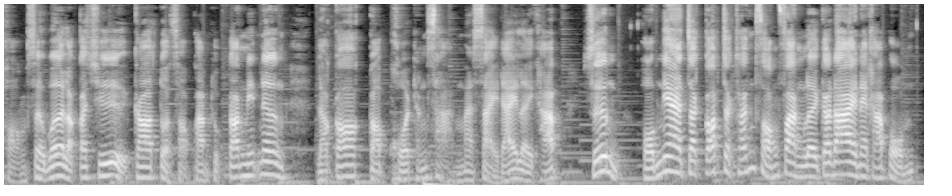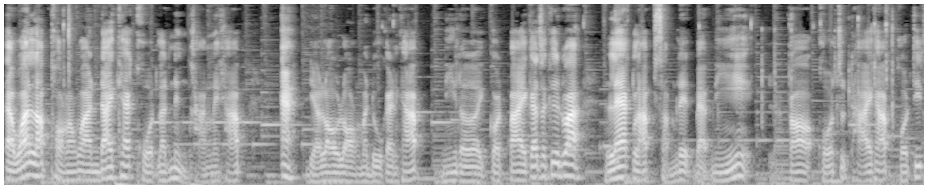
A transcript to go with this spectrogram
ของเซิร์ฟเวอร์แล้วก็ชื่อ ก็ตรวจสอบความถูกต้องนิดนึง แล้วก็ก๊อปโค้ดทั้ง 3 มาใส่ได้เลยครับซึ่งผมเนี่ยจะก๊อปจากทั้ง 2 ฝั่งเลยก็ได้นะครับผมแต่ว่ารับของรางวัลได้แค่โค้ดละ1ครั้งนะครับ อะเดี๋ยวเราลองมาดูกันครับ นี่เลยกดไปก็จะขึ้นว่าแลกรับสำเร็จแบบนี้ แล้วก็โค้ดสุดท้ายครับโค้ดที่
